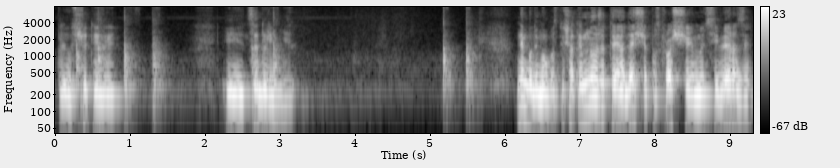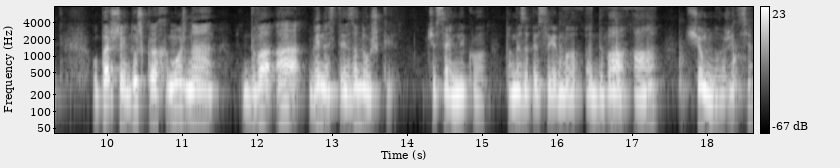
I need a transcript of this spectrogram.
плюс 4. І це дорівнює. Не будемо поспішати множити, а дещо поспрощуємо ці вирази. У перших дужках можна 2а винести за дужки в чисельнику. То ми записуємо 2а, що множиться.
